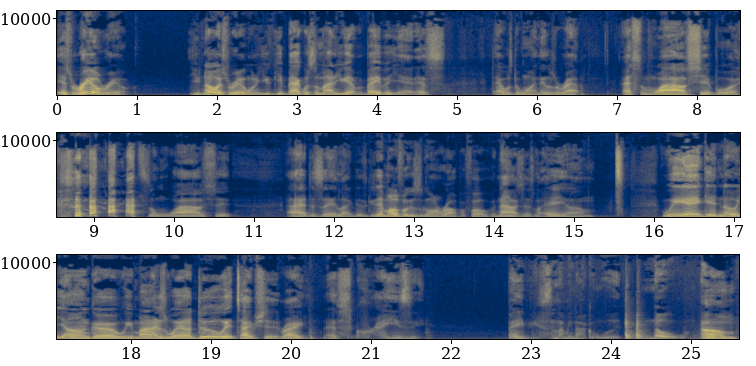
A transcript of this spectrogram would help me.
It's real, real. You know it's real when you get back with somebody, you have a baby. Yeah, that's that was the one. It was a rap. That's some wild shit, boy. that's some wild shit. I had to say it like this because them motherfuckers was going raw before, but now it's just like, hey, um, we ain't getting no younger. We might as well do it, type shit, right? That's crazy. Babies, let me knock on wood. No, um,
